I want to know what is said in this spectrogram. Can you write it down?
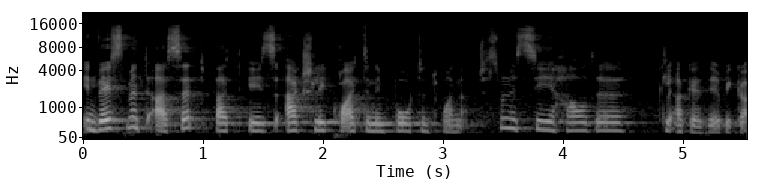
investment asset, but is actually quite an important one. I just want to see how the. Okay, there we go.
